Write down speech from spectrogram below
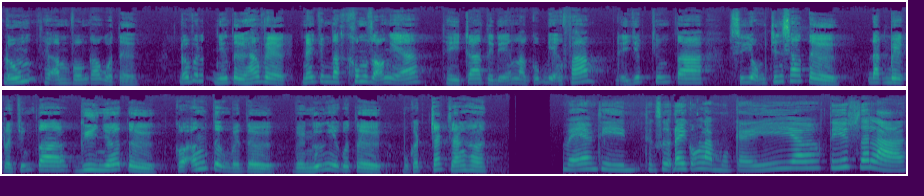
đúng theo âm vốn có của từ. Đối với những từ Hán Việt, nếu chúng ta không rõ nghĩa thì tra từ điển là cũng biện pháp để giúp chúng ta sử dụng chính xác từ đặc biệt là chúng ta ghi nhớ từ có ấn tượng về từ về ngữ nghĩa của từ một cách chắc chắn hơn với em thì thực sự đây cũng là một cái ờ, tip rất là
